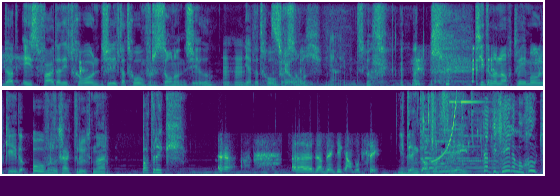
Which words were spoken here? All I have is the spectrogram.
Dat is fout. Dat heeft gewoon, Gilles heeft dat gewoon verzonnen, Gilles. Je hebt het gewoon Schuldig. verzonnen. Ja, je bent schuldig. Zitten er nog twee mogelijkheden over? Dan ga ik terug naar Patrick. Ja. Eh, dan denk ik antwoord C. Je denkt antwoord C. Dat is helemaal goed.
